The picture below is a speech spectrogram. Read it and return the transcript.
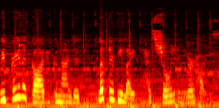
We pray that God, who commanded, Let there be light, has shone in your hearts.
